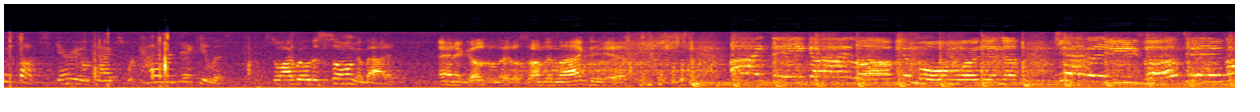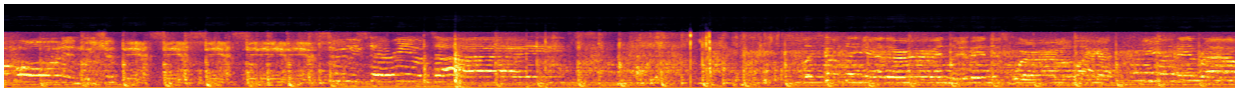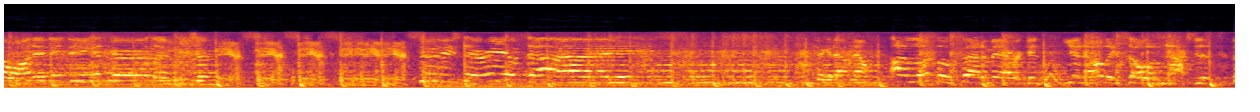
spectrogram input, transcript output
always thought stereotypes were kind of ridiculous, so I wrote a song about it. And it goes a little something like this. I think check it out now. I love those fat Americans, you know, they're so obnoxious.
